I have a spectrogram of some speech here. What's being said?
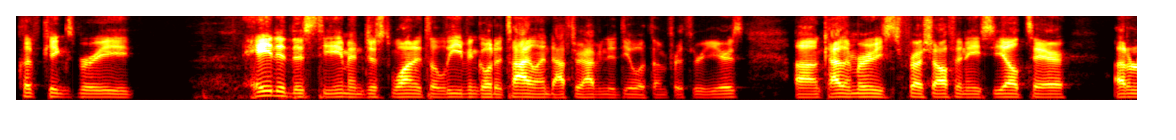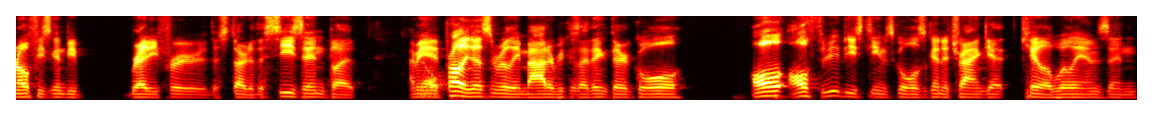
Cliff Kingsbury hated this team and just wanted to leave and go to Thailand after having to deal with them for three years. Um, Kyler Murray's fresh off an ACL tear. I don't know if he's going to be ready for the start of the season, but I mean, it probably doesn't really matter because I think their goal, all all three of these teams' goal is going to try and get Caleb Williams and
